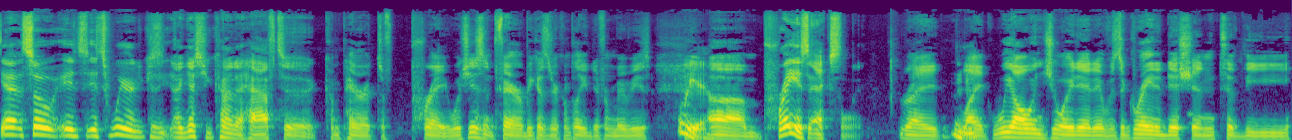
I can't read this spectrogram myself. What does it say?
Yeah, so it's it's weird because I guess you kind of have to compare it to Prey, which isn't fair because they're completely different movies. Oh yeah. Um, Prey is excellent, right? Mhm. Like we all enjoyed it. It was a great addition to the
